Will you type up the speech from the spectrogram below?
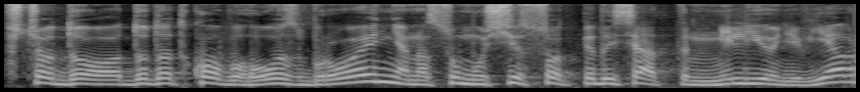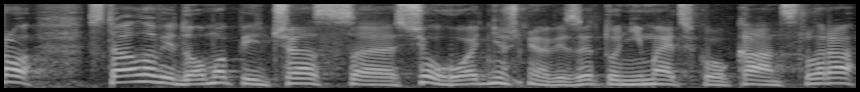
щодо додаткового озброєння на суму 650 мільйонів євро. Стало відомо під час е, сьогоднішнього візиту німецького канцлера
